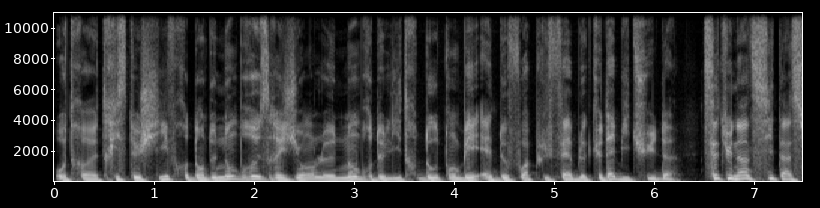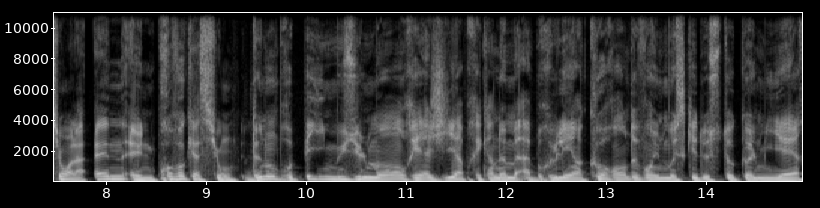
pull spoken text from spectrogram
Autre triste chiffre, dans de nombreuses régions, le nombre de litres d'eau tombée est deux fois plus faible que d'habitude. C'est une incitation à la haine et une provocation. De nombreux pays musulmans ont réagi après qu'un homme a brûlé un Coran devant une mosquée de Stockholm hier.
